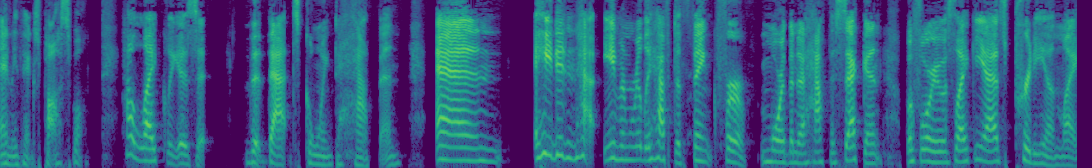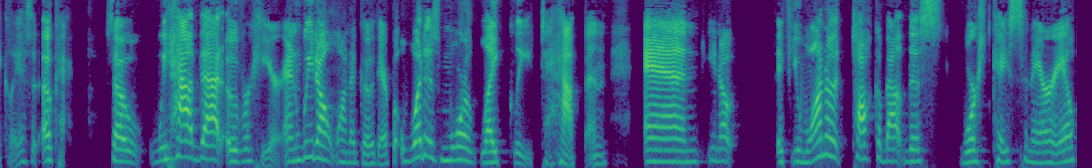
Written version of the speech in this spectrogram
Anything's possible. How likely is it that that's going to happen? And he didn't ha- even really have to think for more than a half a second before he was like, Yeah, it's pretty unlikely. I said, Okay, so we have that over here, and we don't want to go there. But what is more likely to happen? And, you know, if you want to talk about this worst case scenario,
